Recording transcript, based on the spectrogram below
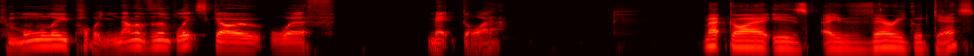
Kimmorley, probably none of them. Let's go with Matt Geyer. Matt Geyer is a very good guess.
